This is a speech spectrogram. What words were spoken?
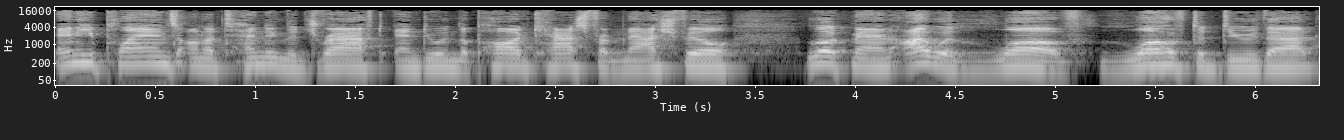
Any plans on attending the draft and doing the podcast from Nashville? Look, man, I would love, love to do that.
